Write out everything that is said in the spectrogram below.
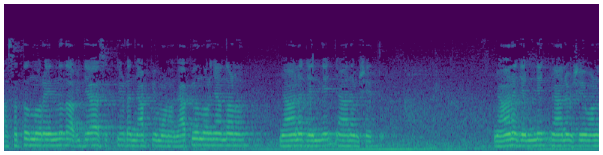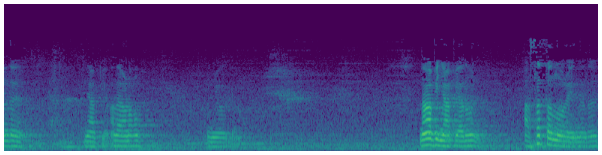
അസത്ത് എന്ന് പറയുന്നത് അവിദ്യാശക്തിയുടെ ജ്ഞാപ്യമാണോ? ജ്ഞാപ്യം എന്ന് പറഞ്ഞാൽ എന്താണ്? ജ്ഞാനജന്യ ജ്ഞാന വിഷയത്വം ജ്ഞാനജന്യ ജ്ഞാന വിഷയമാണെന്ത് ജ്ഞാപ്യം. അതാണോ? എന്ന് ചോദിക്കുന്നു നാപി ജ്ഞാപ്യം അസത്ത് എന്ന് പറയുന്നത്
